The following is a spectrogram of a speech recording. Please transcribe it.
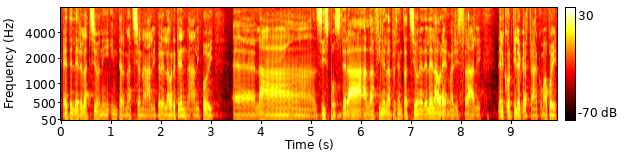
e delle Relazioni Internazionali. Per le lauree triennali, poi eh, la, si sposterà alla fine della presentazione delle lauree magistrali nel cortile qui a fianco, ma poi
